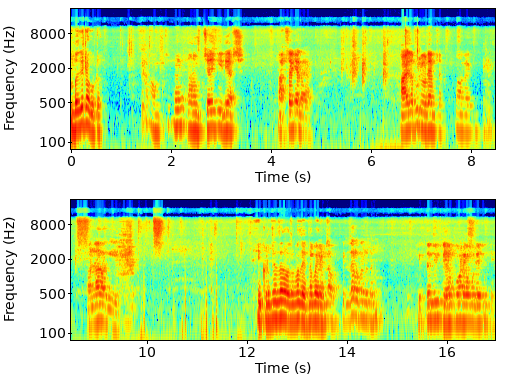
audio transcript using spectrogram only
बघितला कुठं? आमच्या आमच्या गेली अशी असा यार आईला बोलू रे आमच्या मागाय. इकडे ते दरवाजा बंद आहेत ना किती जरा बंद होतं ना? इथं मी त्या पोड्या उड्या होत्या.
